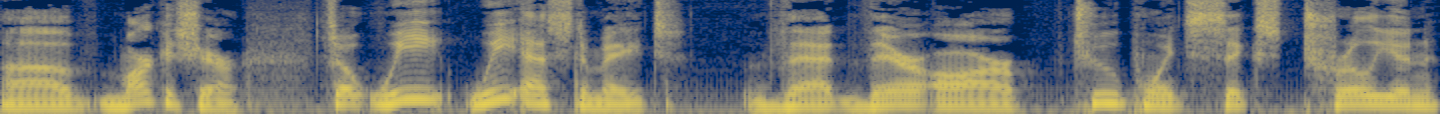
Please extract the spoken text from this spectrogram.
uh, market share. So we we estimate that there are 2.6 trillion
